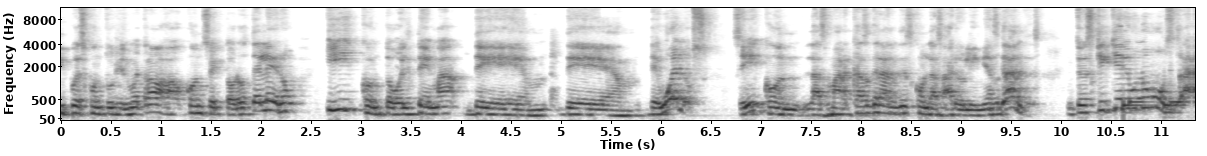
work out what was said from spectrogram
y pues con turismo he trabajado con sector hotelero y con todo el tema de, de, de vuelos, ¿sí? Con las marcas grandes, con las aerolíneas grandes. Entonces, ¿qué quiere uno mostrar?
